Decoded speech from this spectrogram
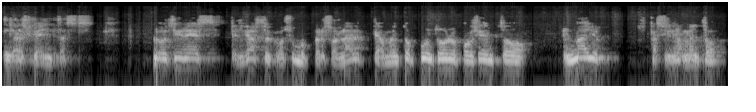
de las ventas. Luego tienes el gasto de consumo personal que aumentó 0.1% en mayo, pues casi no aumentó.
